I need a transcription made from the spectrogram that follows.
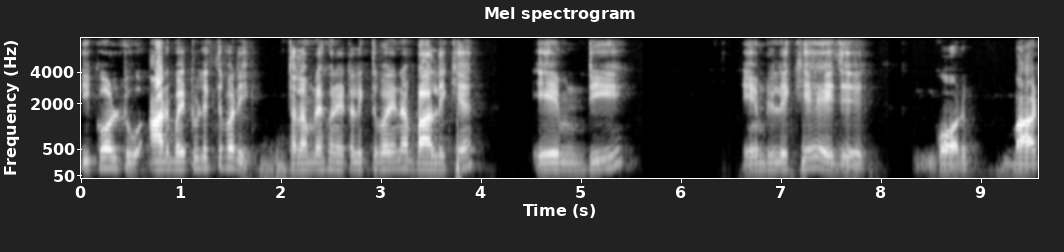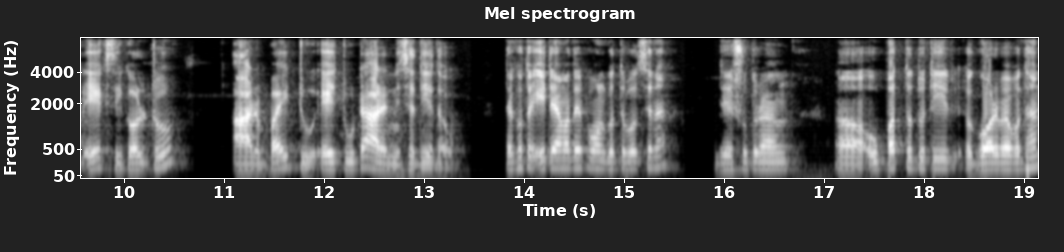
equal to R by two লিখতে পারি? তাহলে আমরা এখন এটা লিখতে পারি না বা লিখে এম ডি এম ডি লিখে এই যে গড় bar x equal to R by two এই টুটা আর এর নিচে দিয়ে দাও। দেখো তো, এটা আমাদের প্রমাণ করতে বলছে না যে সুতরাং উপাত্ত দুটির গড় ব্যবধান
